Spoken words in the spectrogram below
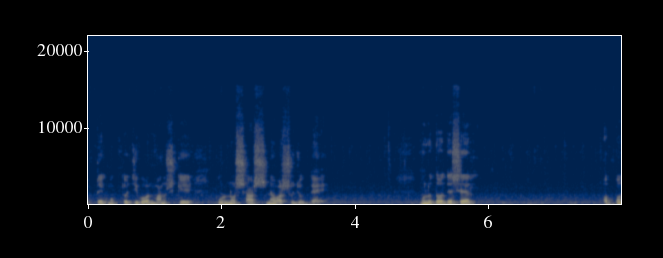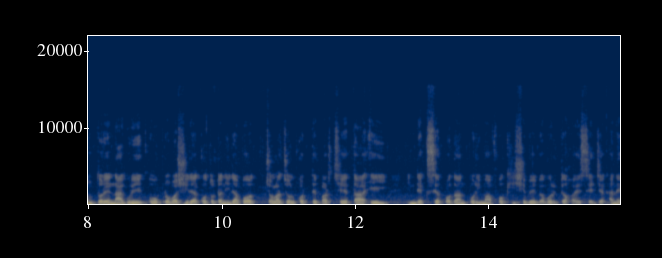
উদ্বেগমুক্ত জীবন মানুষকে পূর্ণ শ্বাস নেওয়ার সুযোগ দেয়। মূলত দেশের অভ্যন্তরে নাগরিক ও প্রবাসীরা কতটা নিরাপদ চলাচল করতে পারছে তা এই ইন্ডেক্সের প্রধান পরিমাপক হিসেবে ব্যবহৃত হয়েছে, যেখানে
